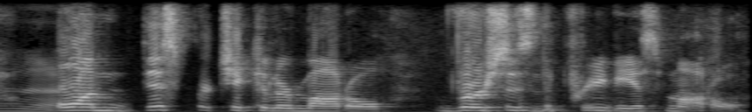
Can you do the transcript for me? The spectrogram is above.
yeah. on this particular model versus the previous model.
